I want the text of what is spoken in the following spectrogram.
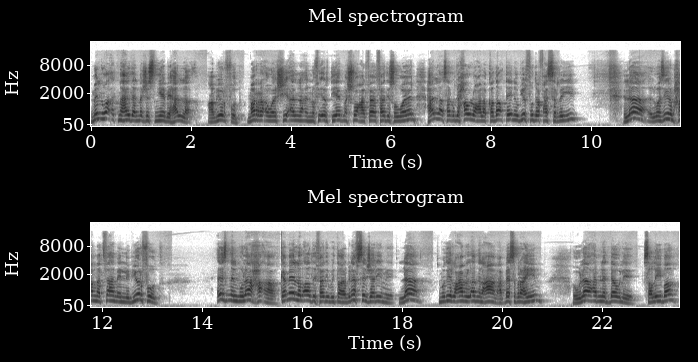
من وقت ما هيدا المجلس النيابي هلأ عم يرفض مرة أول شيء قالنا إنه في ارتياب مشروع على فادي صوان هلأ صاروا بيحاولوا على قضاء تاني وبيرفض رفع السرية. لا الوزير محمد فهمي اللي بيرفض إذن الملاحقة كمان للقاضي فادي بيطار بنفس الجريمة لا المدير العام للأمن العام عباس إبراهيم ولا أمن الدولة صليبة.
